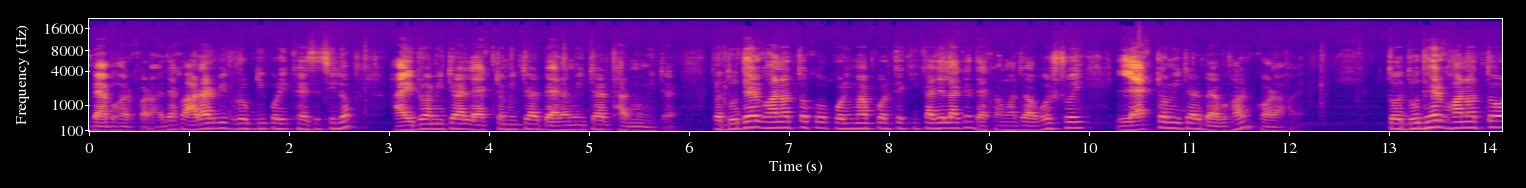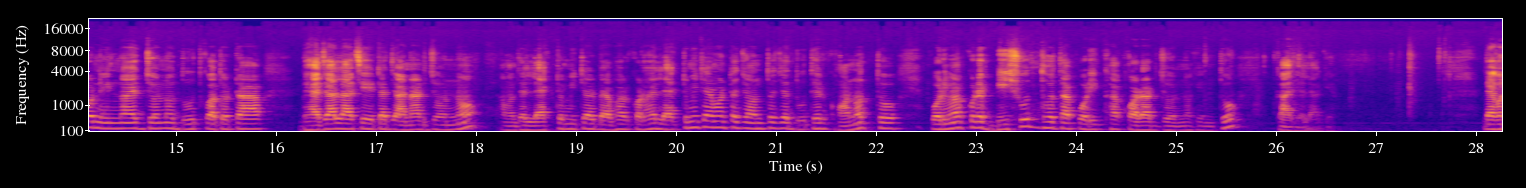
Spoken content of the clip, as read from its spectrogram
ব্যবহার করা হয়? দেখো আরআরবি গ্রুপ ডি পরীক্ষা এসেছিল হাইড্রোমিটার ল্যাক্টোমিটার ব্যারোমিটার থার্মোমিটার তো দুধের ঘনত্ব পরিমাপ করতে কি কাজে লাগে? দেখো, আমাদের অবশ্যই ল্যাক্টোমিটার ব্যবহার করা হয়। তো দুধের ঘনত্ব নির্ণয়ের জন্য দুধ কতটা ভেজাল আছে এটা জানার জন্য আমাদের ল্যাক্টোমিটার ব্যবহার করা হয়। ল্যাক্টোমিটার এমন একটা যন্ত্র যা দুধের ঘনত্ব পরিমাপ করে বিশুদ্ধতা পরীক্ষা করার জন্য কিন্তু কাজে লাগে। দেখো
